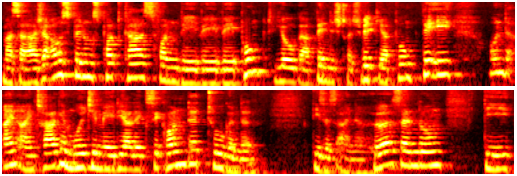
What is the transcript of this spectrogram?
Massageausbildungspodcast von www.yoga-vidya.de und ein Eintrag im Multimedia-Lexikon der Tugenden. Dies ist eine Hörsendung, die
